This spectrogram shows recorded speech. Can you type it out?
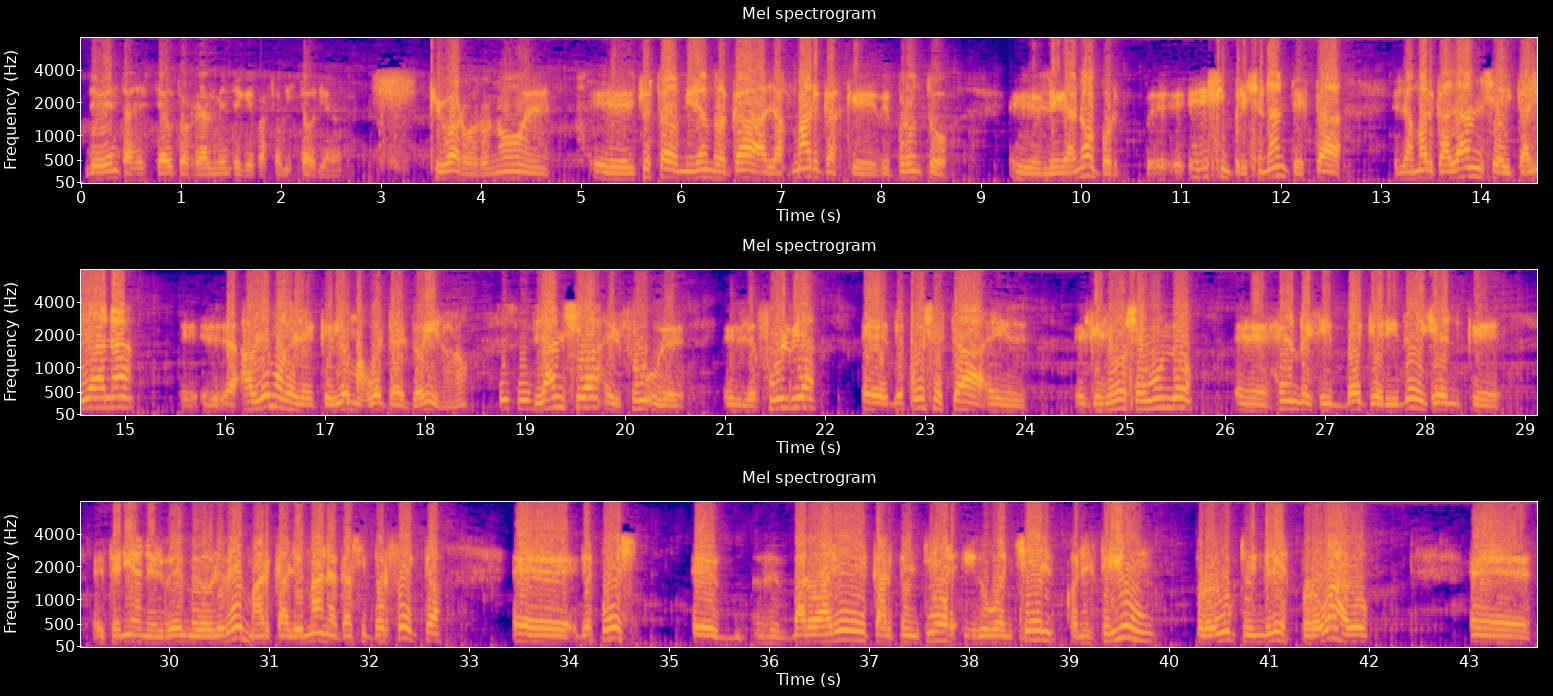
de ventas de este auto realmente que pasó la historia, ¿no? Qué bárbaro, ¿no? Eh, yo estaba mirando acá a las marcas que de pronto eh, le ganó, porque eh, es impresionante, está la marca Lancia italiana, eh, hablemos de que dio más vueltas del Torino, ¿no? Lancia, el, el Fulvia, eh, después está el, el que llegó segundo, eh, Henry Becker y Dejen, que eh, tenían el BMW, marca alemana casi perfecta. Eh, después, eh, Carpentier y Dubanchel con el Triumph, producto inglés probado. Eh,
